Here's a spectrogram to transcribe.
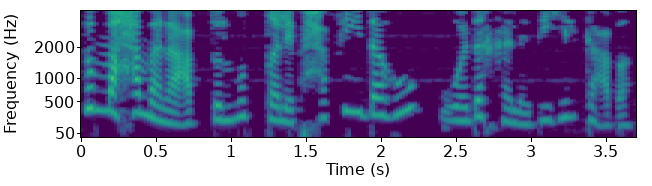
ثم حمل عبد المطلب حفيده ودخل به الكعبة.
